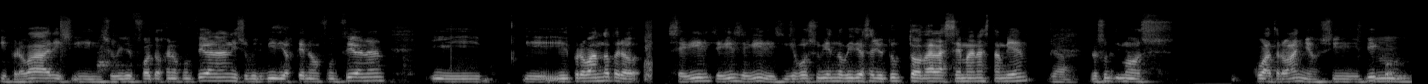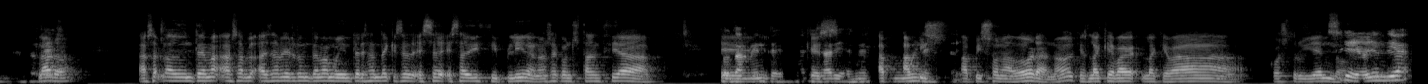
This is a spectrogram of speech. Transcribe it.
y probar y, y subir fotos que no funcionan y subir vídeos que no funcionan y, y ir probando, pero seguir, seguir, seguir. Y llevo subiendo vídeos a YouTube todas las semanas también Ya. los últimos cuatro años y pico. Mm, Entonces, claro. Has hablado de un tema, has, has abierto un tema muy interesante que es ese- esa disciplina, ¿no? Esa constancia eh, Totalmente que es ap- apis- necesaria. apisonadora, ¿no? Que es la que va, la que va construyendo. Sí, hoy en día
